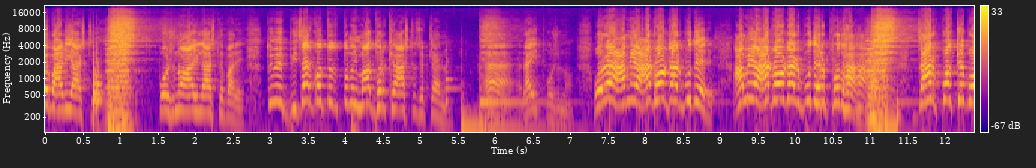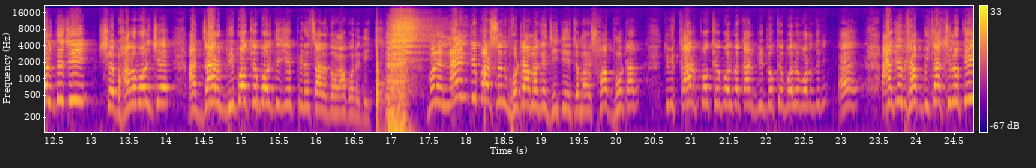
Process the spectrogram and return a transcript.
ফুইলে বাড়ি আসছি। প্রশ্ন আইলে আসতে পারে। তুমি বিচার করতে তুমি মারধর খেয়ে আসতেছো কেন? হ্যাঁ রাইট প্রশ্ন। ওরে, আমি আঠারোটার বুধের, আমি আঠারোটার বুধের প্রধান। যার পক্ষে বলতেছি সে ভালো বলছে, আর যার বিপক্ষে বলতেছি পিঠে চালে দমা করে দিচ্ছে। মানে নাইনটি পার্সেন্ট ভোটে আমাকে জিতিয়েছে মানে সব ভোটার। তুমি কার পক্ষে বলবে, কার বিপক্ষে বলবে বলো দিনি হ্যাঁ? আগে সব বিচার ছিল কি?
